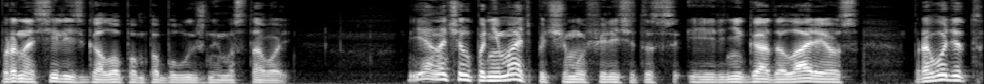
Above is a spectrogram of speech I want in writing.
проносились галопом по булыжной мостовой. Я начал понимать, почему Фелиситас и Ренегада Лариос проводят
